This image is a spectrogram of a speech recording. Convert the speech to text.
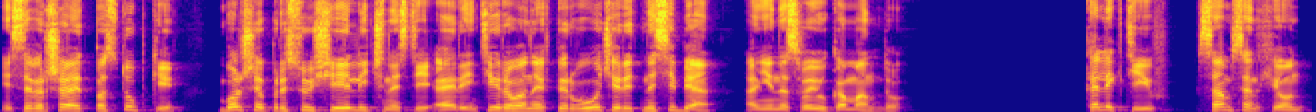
и совершает поступки, больше присущие личности, ориентированные в первую очередь на себя, а не на свою команду. Коллектив, сам Сэн Хён,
